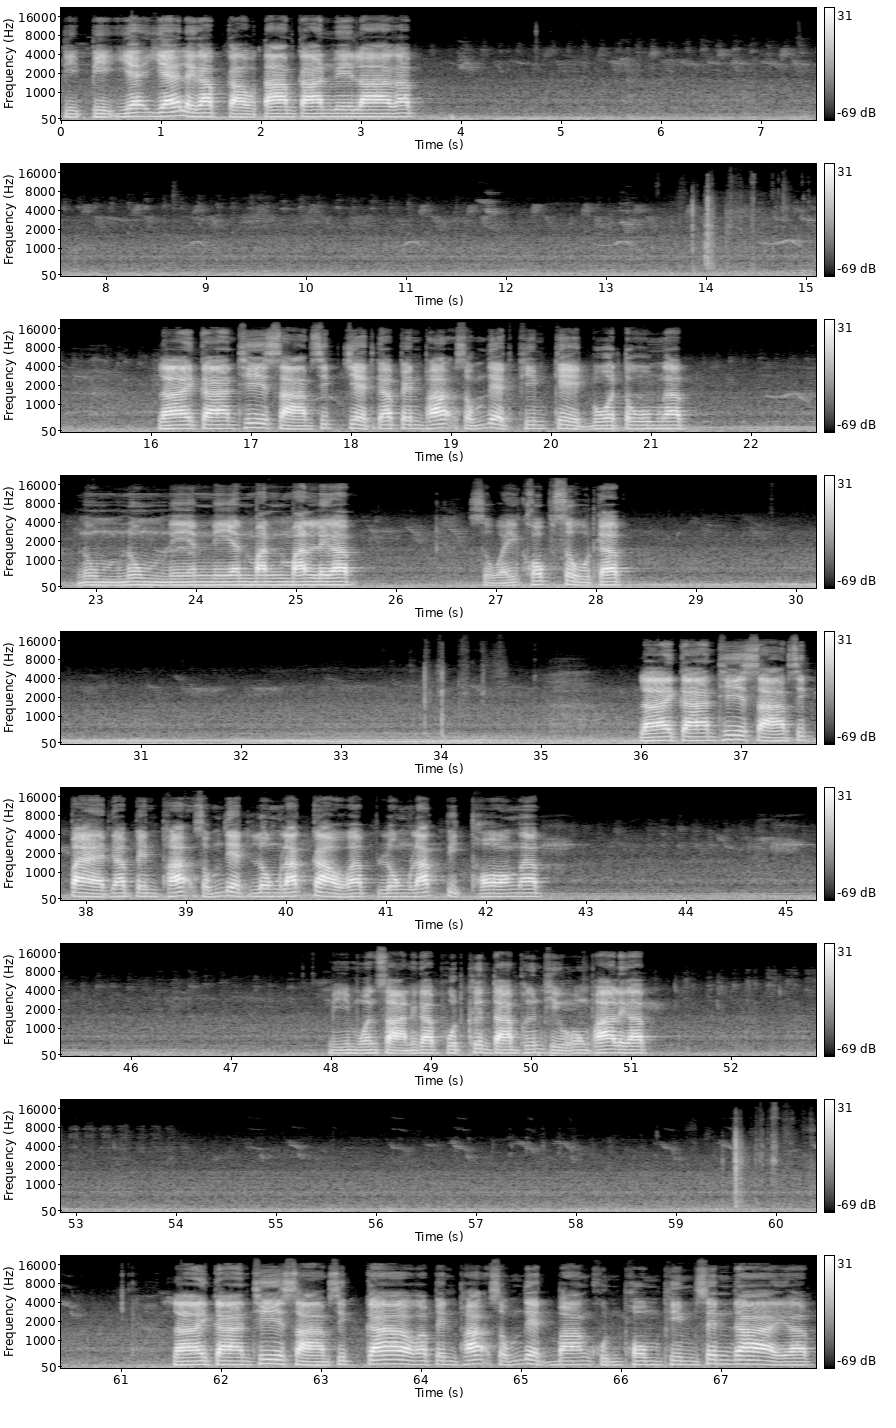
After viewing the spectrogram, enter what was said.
ปิปิๆแยะแยะๆเลยครับ เก่าตามการเวลาครับ รายการที่ 37ครับเป็นพระสมเด็จพิมพ์เกตบัวตูมครับ นุ่มนุ่มเนียนเนียนมันมันเลยครับ สวยครบสูตรครับ รายการที่ 38ครับเป็นพระสมเด็จลงรักเก่าครับ ลงรักปิดทองครับ มีมวลสารนะครับผุดขึ้นตามพื้นผิวองค์พระเลยครับ รายการที่ 39ครับเป็นพระสมเด็จบางขุนพรมพิมพ์เส้นได้ครับ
